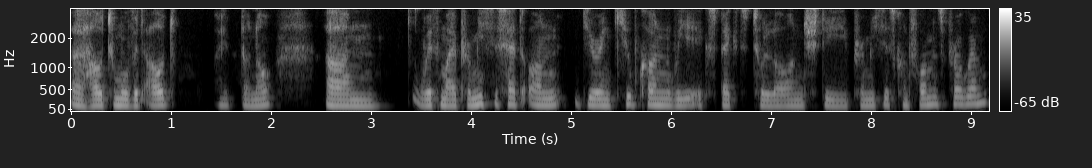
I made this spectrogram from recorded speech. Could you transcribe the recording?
Uh, how to move it out, I don't know. Um, with my Prometheus hat on during KubeCon, we expect to launch the Prometheus conformance program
